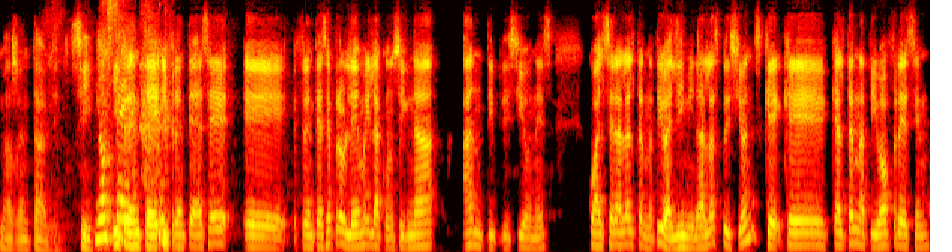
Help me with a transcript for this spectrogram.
más rentable, sí. y, frente, y frente, a ese, eh, frente a ese problema y la consigna antiprisiones, ¿cuál será la alternativa? ¿Eliminar las prisiones? ¿Qué, qué, qué alternativa ofrecen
